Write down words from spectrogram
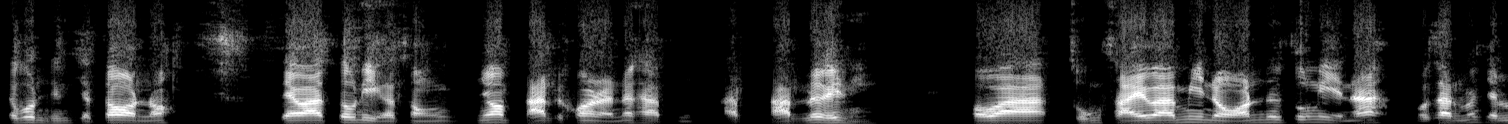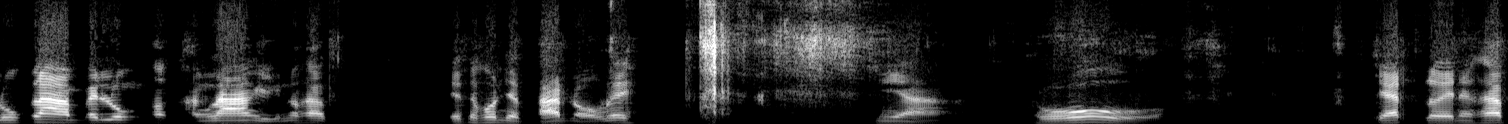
แล้วพ่นถึงจะต้อนเนาะแต่ว่าตรงนี้ก็ต้องย่อมตัดก่อนนะครับตัดตัดเลยนี่ เพราะว่าสงสัยว่ามีหนอนอยู่ตรงนี้นะบ่ซั่นมันจะลุกลามไปลงข้างล่างอีกนะครับ เดี๋ยวถ้าพ่นจะตัดออกเลย เนี่ย โอ้แจ๊ดเลยนะครับ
